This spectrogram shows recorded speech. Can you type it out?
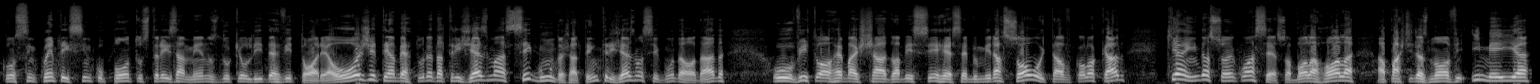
com 55 pontos, 3 a menos do que o líder Vitória. Hoje tem abertura da 32 segunda, já tem 32 segunda rodada. O virtual rebaixado ABC recebe o Mirassol, oitavo colocado, que ainda sonha com acesso. A bola rola a partir das nove e meia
